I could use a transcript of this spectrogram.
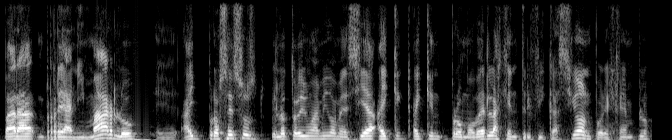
para reanimarlo. Eh, hay procesos, el otro día un amigo me decía, hay que, hay que promover la gentrificación, por ejemplo,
